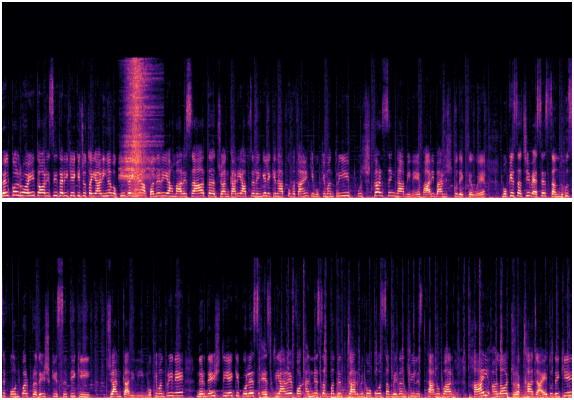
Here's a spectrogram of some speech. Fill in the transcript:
बिल्कुल रोहित, और इसी तरीके की जो तैयारी है, वो की गई है। आप बने रहिए हमारे साथ। जानकारी आपसे लेंगे, लेकिन आपको बताएँ कि मुख्यमंत्री पुष्कर सिंह धामी ने भारी बारिश को देखते हुए मुख्य सचिव एस एस संधू से फ़ोन पर प्रदेश की स्थिति की जानकारी ली। मुख्यमंत्री ने निर्देश दिए कि पुलिस, एसडीआरएफ और अन्य संबंधित कार्मिकों को संवेदनशील स्थानों पर हाई अलर्ट रखा जाए। तो देखिए,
